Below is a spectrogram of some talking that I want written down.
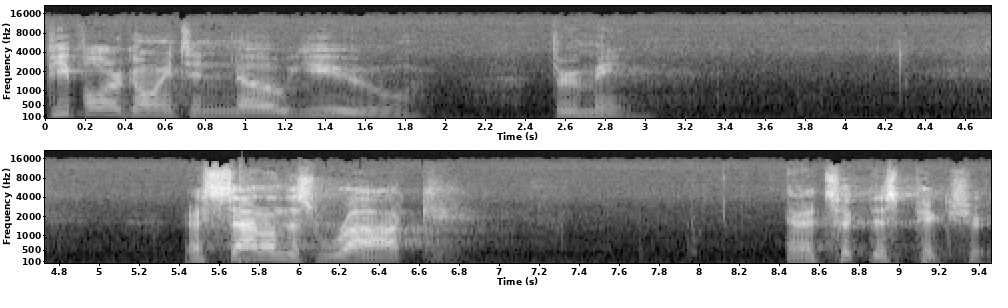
People are going to know you through me. I sat on this rock and I took this picture.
